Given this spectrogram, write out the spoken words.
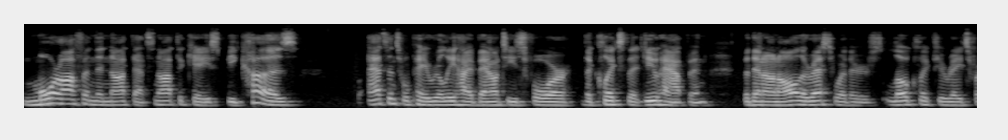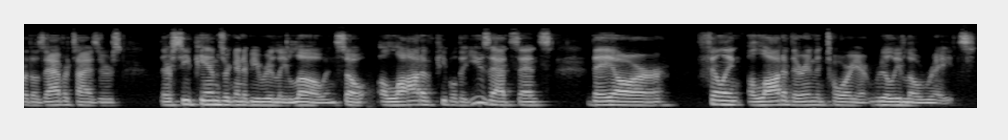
More often than not, that's not the case because AdSense will pay really high bounties for the clicks that do happen. But then on all the rest where there's low click through rates for those advertisers, their CPMs are going to be really low. And so a lot of people that use AdSense, they are filling a lot of their inventory at really low rates.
